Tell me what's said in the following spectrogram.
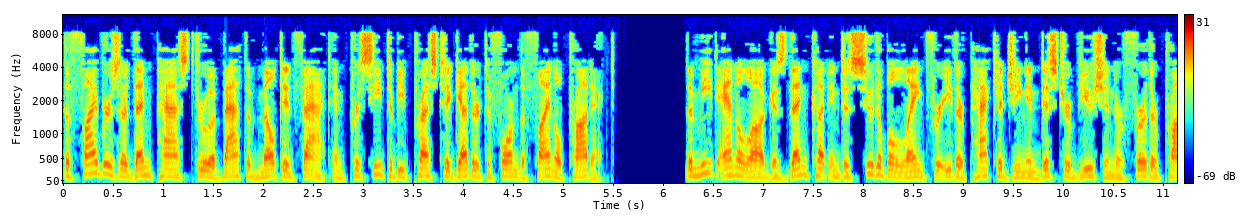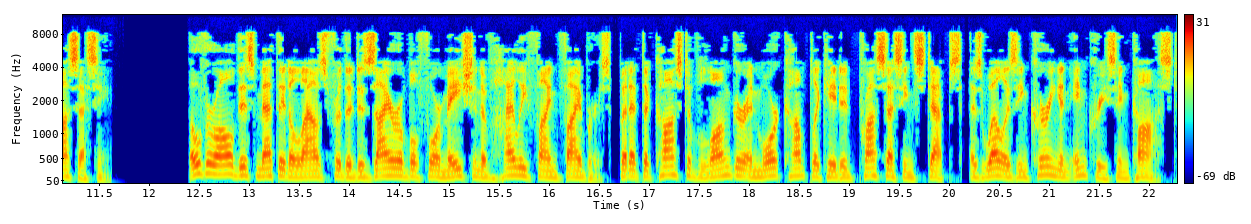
The fibers are then passed through a bath of melted fat and proceed to be pressed together to form the final product. The meat analog is then cut into suitable length for either packaging and distribution or further processing. Overall this method allows for the desirable formation of highly fine fibers, but at the cost of longer and more complicated processing steps, as well as incurring an increase in cost.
